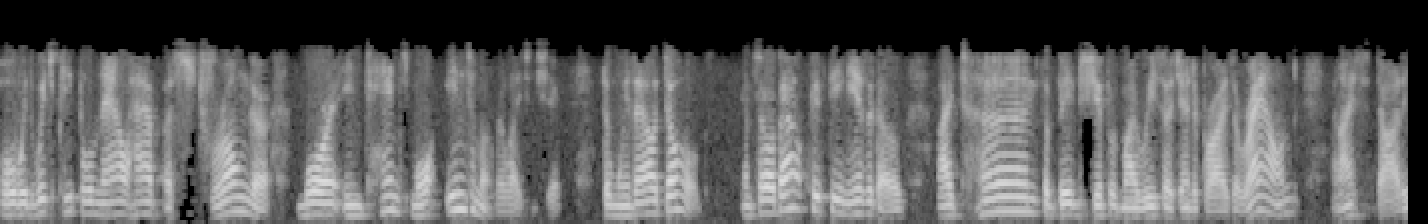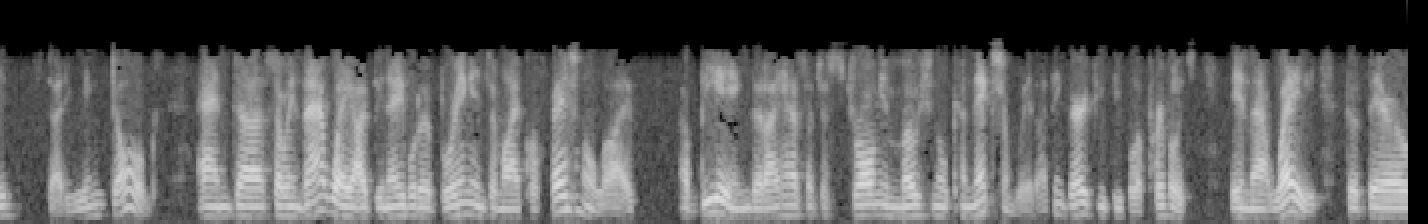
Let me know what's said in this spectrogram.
or with which people now have a stronger, more intense, more intimate relationship than with our dogs. And so about 15 years ago, I turned the big ship of my research enterprise around and I started studying dogs. And uh, so in that way, I've been able to bring into my professional life a being that I have such a strong emotional connection with. I think very few people are privileged in that way that their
